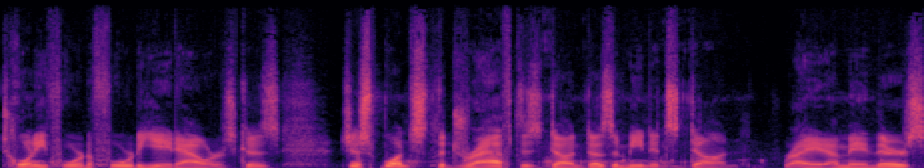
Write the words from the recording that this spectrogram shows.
24 to 48 hours because just once the draft is done doesn't mean it's done, right? I mean, there's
